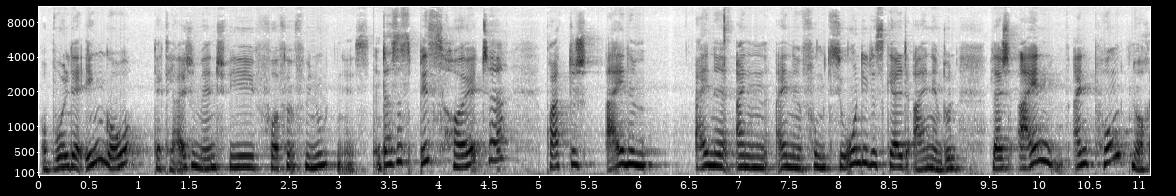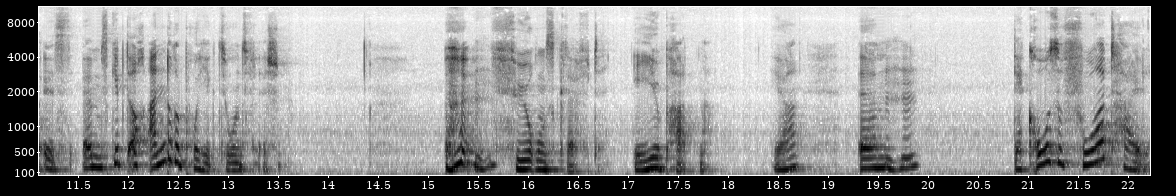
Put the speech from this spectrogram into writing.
Obwohl der Ingo der gleiche Mensch wie vor fünf Minuten ist. Das ist bis heute praktisch eine, eine, eine, eine Funktion, die das Geld einnimmt. Und vielleicht ein, ein Punkt noch ist, ähm, es gibt auch andere Projektionsflächen. Mhm. Führungskräfte, Ehepartner. Ja? Ähm, mhm. Der große Vorteil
